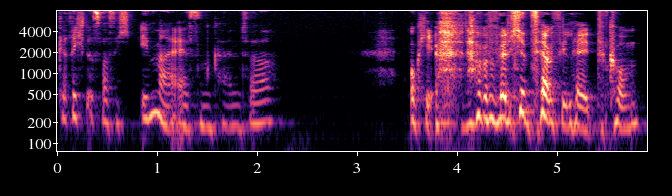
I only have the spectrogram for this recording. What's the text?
Gericht ist, was ich immer essen könnte. Okay, dafür würde ich jetzt sehr viel Hate bekommen.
